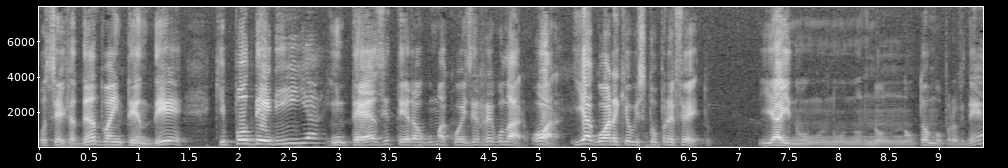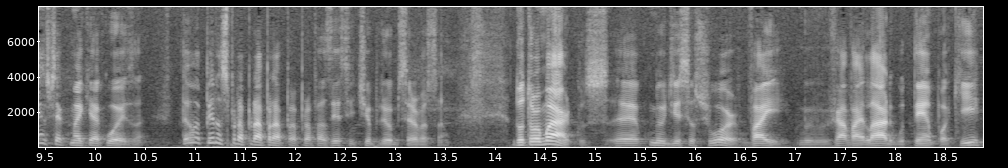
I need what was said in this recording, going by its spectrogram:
Ou seja, dando a entender que poderia, em tese, ter alguma coisa irregular. Ora, e agora que eu estou prefeito? E aí, não, não, não, não tomo providência? Como é que é a coisa? Então, apenas para fazer esse tipo de observação. Doutor Marcos, é, como eu disse ao senhor, vai, já vai largo tempo aqui.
